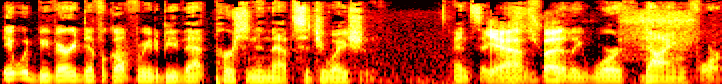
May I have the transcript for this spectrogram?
It would be very difficult for me to be that person in that situation, and say Yeah, this is but- really worth dying for.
